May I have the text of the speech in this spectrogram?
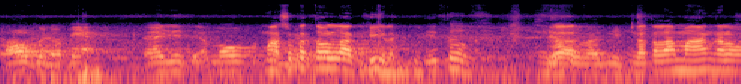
Oh, beloknya. Eh, dia mau Masuk ke tol lagi lah. itu. Enggak, enggak kelamaan kalau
